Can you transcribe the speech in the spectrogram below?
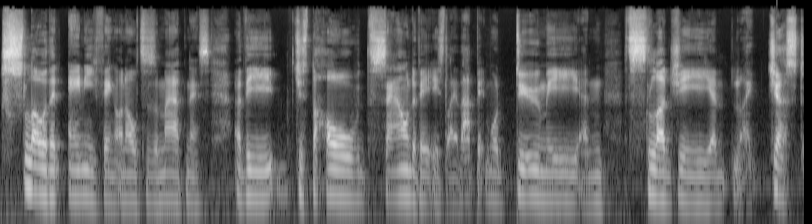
slower than anything on Altars of Madness. Uh, the just the whole sound of it is like that bit more doomy and sludgy and like just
